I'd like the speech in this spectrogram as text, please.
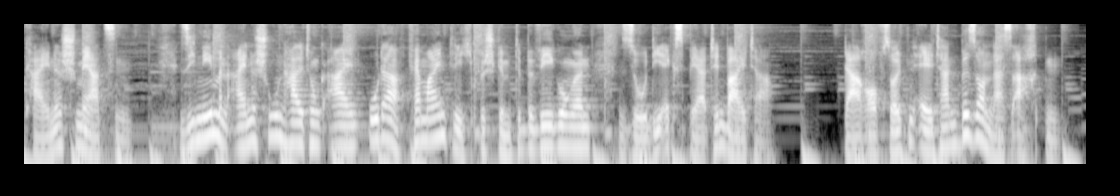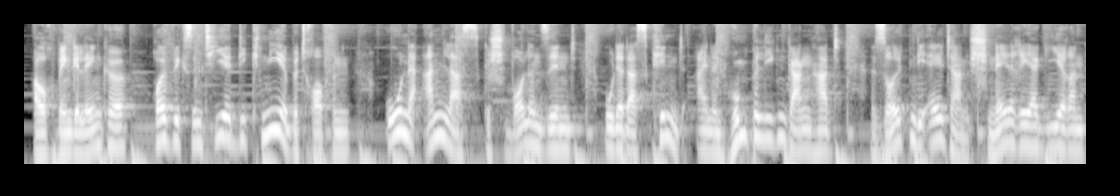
keine Schmerzen. Sie nehmen eine Schonhaltung ein oder vermeintlich bestimmte Bewegungen, so die Expertin weiter. Darauf sollten Eltern besonders achten. Auch wenn Gelenke, häufig sind hier die Knie betroffen, ohne Anlass geschwollen sind oder das Kind einen humpeligen Gang hat, sollten die Eltern schnell reagieren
